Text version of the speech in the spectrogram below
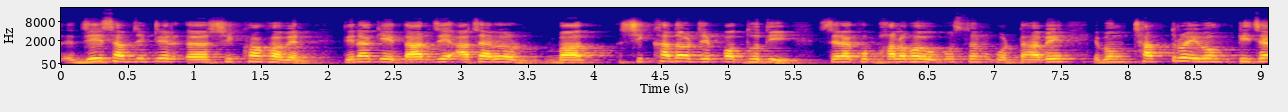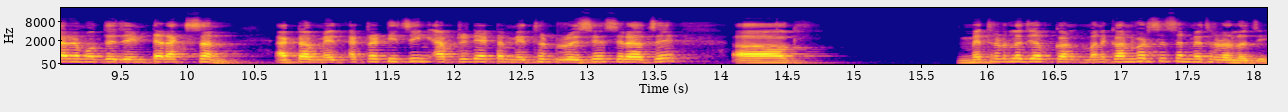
যে সাবজেক্টের শিক্ষক হবেন, তিনাকে তার যে আচরণ বা শিক্ষা দেওয়ার যে পদ্ধতি, সেটা খুব ভালোভাবে উপস্থাপন করতে হবে এবং ছাত্র এবং টিচারের মধ্যে যে ইন্টারাকশন একটা একটা টিচিং অ্যাপটিটি একটা মেথড রয়েছে, সেটা হচ্ছে মেথডোলজি অফ মানে কনভারসেশন মেথডোলজি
